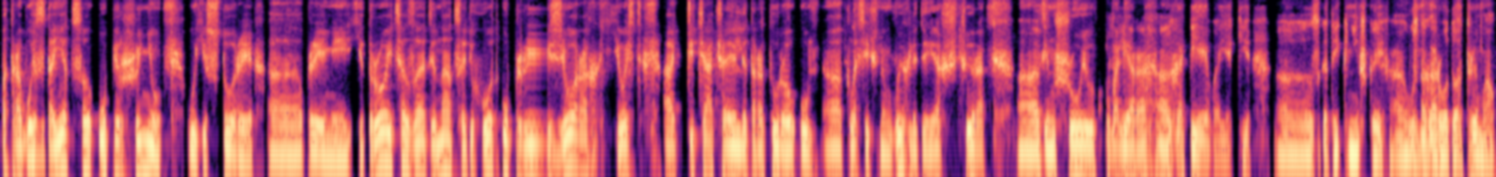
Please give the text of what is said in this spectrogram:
Патрабуе здаецца упершыню у гісторыі прэміі гідройця за 11 20 год у прызёрах ёсць дзіцячая літаратура у класічным выглядзе я шчыра віншую валера гапеева які з гэтай кніжкай узнагароду атрымаў.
